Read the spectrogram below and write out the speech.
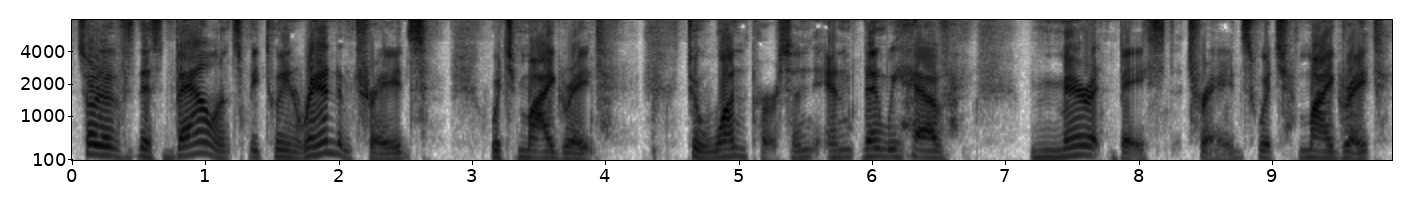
sort of this balance between random trades, which migrate to one person, and then we have merit-based trades, which migrate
